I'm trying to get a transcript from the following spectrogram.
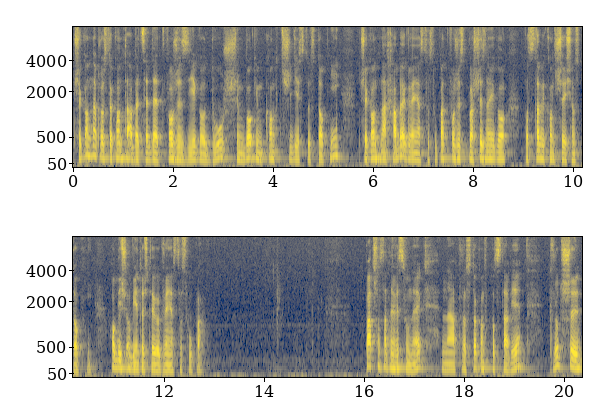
Przekątna prostokąta ABCD tworzy z jego dłuższym bokiem kąt 30 stopni. Przekątna HB grania stosłupa tworzy z płaszczyzną jego podstawy kąt 60 stopni. Obliż objętość tego grania stosłupa. Patrząc na ten rysunek, na prostokąt w podstawie, krótszy,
